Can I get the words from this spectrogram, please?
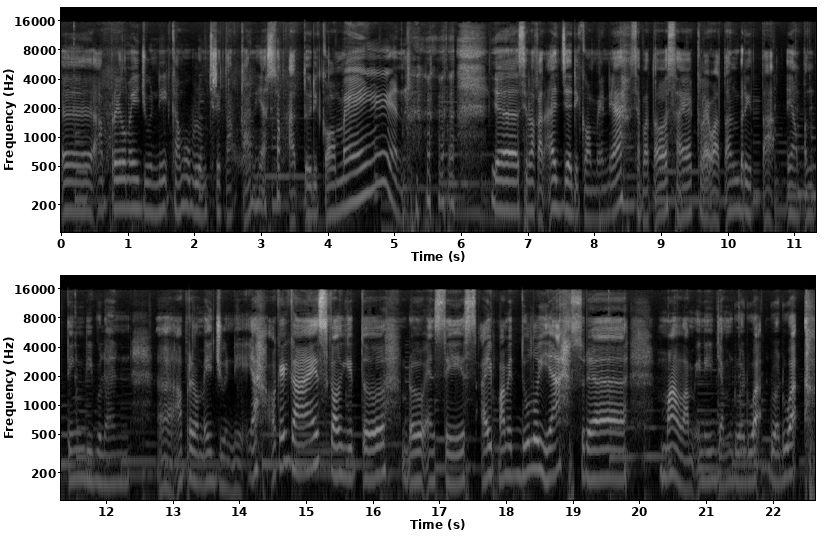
uh, April Mei Juni kamu belum ceritakan? Ya sok atuh di komen. Ya silakan aja di komen ya. Siapa tahu saya kelewatan berita yang penting di bulan uh, April Mei Juni ya oke okay, guys kalau gitu bro and sis I pamit dulu ya sudah malam ini jam 22 22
